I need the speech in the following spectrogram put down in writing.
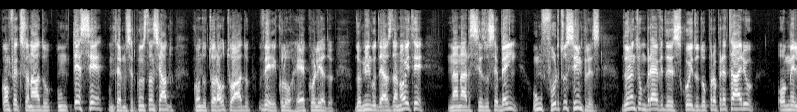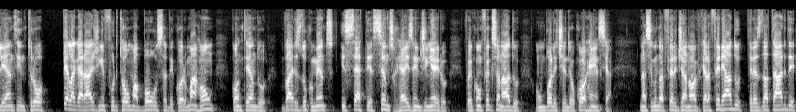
Confeccionado um TC, um termo circunstanciado, condutor autuado, veículo recolhido. Domingo 10 da noite, na Narciso Sebem, um furto simples. Durante um breve descuido do proprietário, o meliante entrou pela garagem e furtou uma bolsa de cor marrom contendo vários documentos e setecentos reais em dinheiro. Foi confeccionado um boletim de ocorrência. Na segunda-feira, dia 9, que era feriado, três da tarde,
